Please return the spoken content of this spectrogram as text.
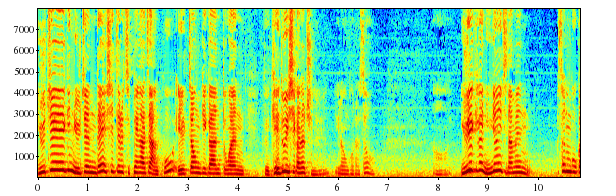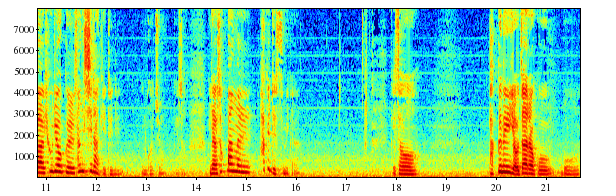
유죄긴 유죄인데 실제로 집행하지 않고 일정 기간 동안 그 계도의 시간을 주는 이런 거라서 어, 유예 기간 2년이 지나면 선고가 효력을 상실하게 되는 거죠. 그래서 그냥 석방을 하게 됐습니다. 그래서 박근혜의 여자라고 뭐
